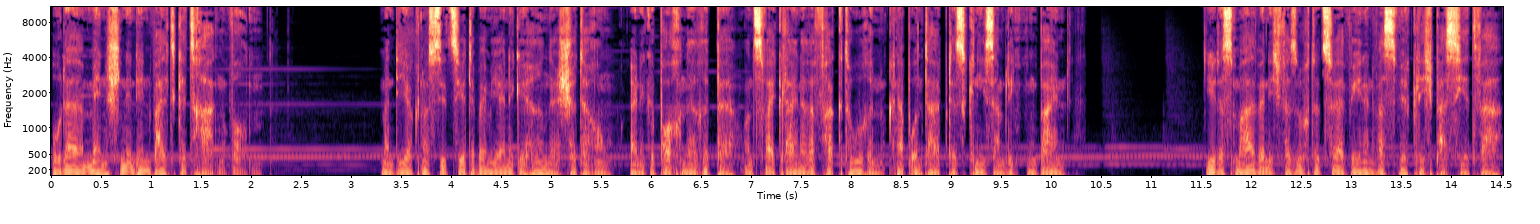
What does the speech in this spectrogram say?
oder Menschen in den Wald getragen wurden. Man diagnostizierte bei mir eine Gehirnerschütterung, eine gebrochene Rippe und zwei kleinere Frakturen knapp unterhalb des Knies am linken Bein. Jedes Mal, wenn ich versuchte zu erwähnen, was wirklich passiert war,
